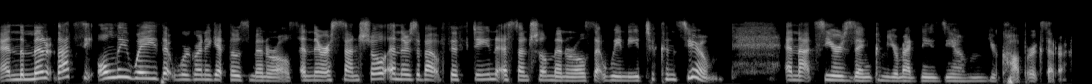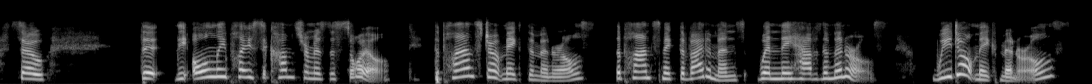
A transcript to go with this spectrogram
And the min- that's the only way that we're going to get those minerals and they're essential and there's about 15 essential minerals that we need to consume. And that's your zinc your magnesium your copper etc so the the only place it comes from is the soil. The plants don't make the minerals the plants make the vitamins when they have the minerals we don't make minerals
